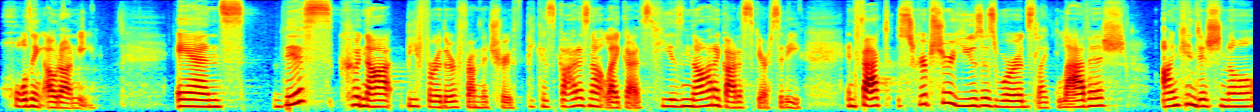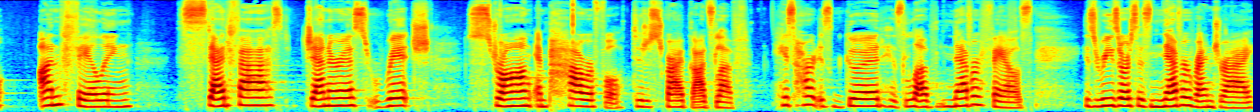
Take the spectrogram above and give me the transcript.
holding out on me. And this could not be further from the truth because God is not like us. He is not a God of scarcity. In fact, scripture uses words like lavish, unconditional, unfailing, steadfast, generous, rich, strong, and powerful to describe God's love. His heart is good, His love never fails, His resources never run dry.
